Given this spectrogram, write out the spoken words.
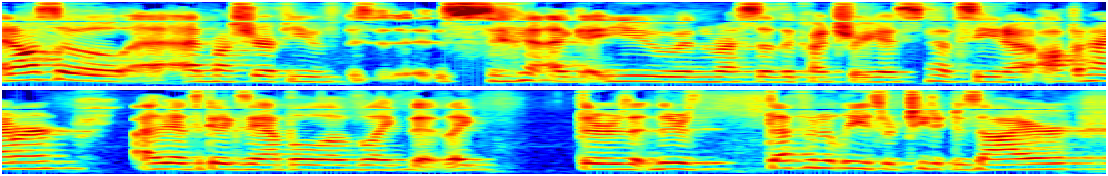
And also, I'm not sure if you've like you and the rest of the country has, have seen uh, Oppenheimer. I think it's a good example of like that, like there's there's definitely a strategic desire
